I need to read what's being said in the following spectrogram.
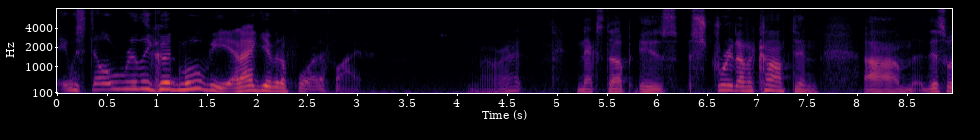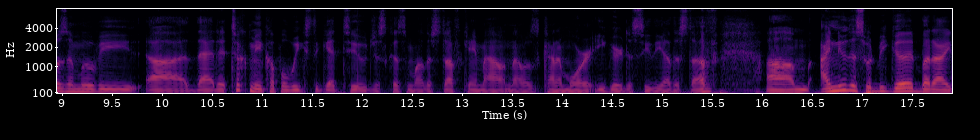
it was still a really good movie, and I give it a four out of five. All right. Next up is Straight Outta Compton. Um, this was a movie uh, that it took me a couple weeks to get to just because some other stuff came out and I was kind of more eager to see the other stuff. Um, I knew this would be good, but I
